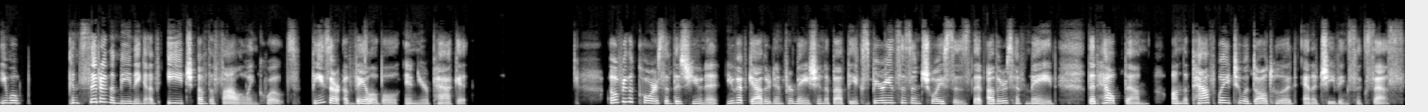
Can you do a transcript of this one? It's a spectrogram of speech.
You will consider the meaning of each of the following quotes. These are available in your packet. Over the course of this unit, you have gathered information about the experiences and choices that others have made that help them on the pathway to adulthood and achieving success.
